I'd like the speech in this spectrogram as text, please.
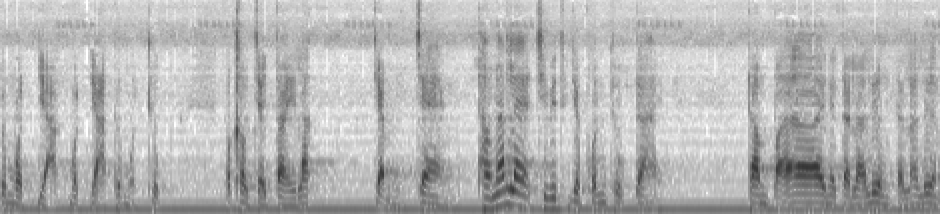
ก็หมดอยาก หมดอยากก็หมดทุกข์พอเข้าใจไตรลักษณ์แจ่มแจ้ง เท่านั้นแหละชีวิตถึงจะพ้นทุกข์ได้ทำไปในแต่ละเรื่องแต่ละเรื่อง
